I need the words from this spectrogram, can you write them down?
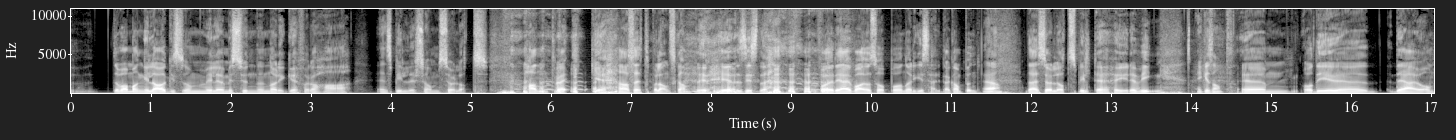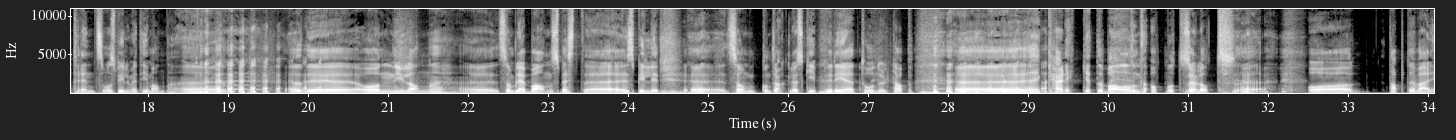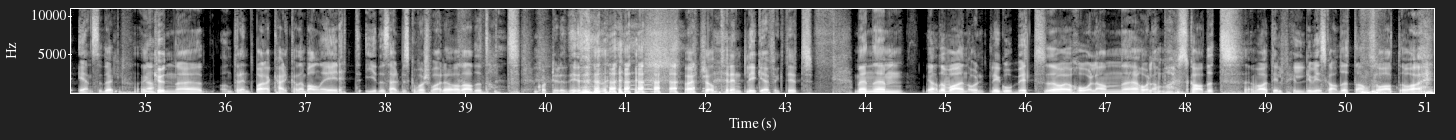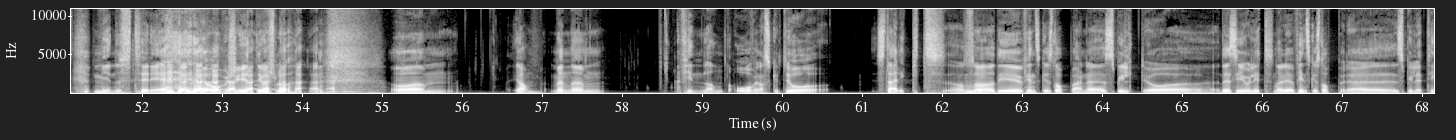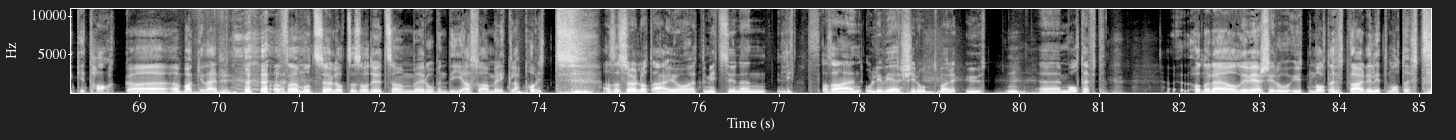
Det var mange lag som ville misunne Norge for å ha en spiller som Sørloth. Han tror jeg ikke har sett på landskamper i det siste. For jeg var jo så på Norge-Serbia-kampen, Ja, der Sørloth spilte høyre ving. ikke sant? Um, og de, det er jo omtrent som å spille med ti mann. Uh, de, og Nyland, uh, som ble banens beste spiller uh, som kontraktløs keeper i et 2-0-tap, uh, kelket ballen opp mot Sørloth og tapte hver eneste duell. Ja. Kunne omtrent bare ha den ballen rett i det serbiske forsvaret, og det hadde tatt kortere tid. Vært omtrent like effektivt. Men um, ja, det var en ordentlig godbit. Haaland, eh, Haaland var skadet. Var tilfeldigvis skadet. Han så at det var minus tre overskyet i Oslo. Og um, ja, men um, Finland overrasket jo sterkt. Altså, De finske stopperne spilte jo Det sier jo litt når de finske stoppere spiller tikki taka baki der. Altså Mot Sørloth så så det ut som Ruben Diaz og Amerik Laporte. Altså Sørloth er jo etter mitt syn en litt Altså han er en Olivier Giroud bare uten eh, målteft. Og når det er Olivier Giroud uten måltøft, da er det litt målteft.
